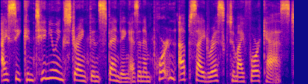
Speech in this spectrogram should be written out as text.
I see continuing strength in spending as an important upside risk to my forecast.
